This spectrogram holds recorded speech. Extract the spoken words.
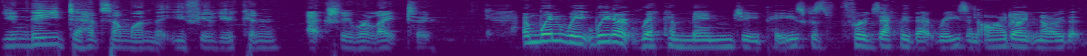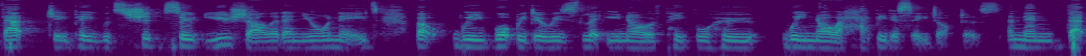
You need to have someone that you feel you can actually relate to. And when we, we don't recommend GPs, because for exactly that reason, I don't know that that GP would suit you, Charlotte, and your needs. But we what we do is let you know of people who we know are happy to see doctors, and then that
